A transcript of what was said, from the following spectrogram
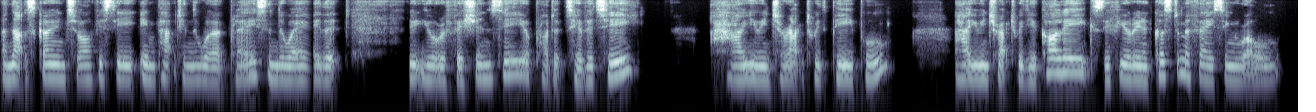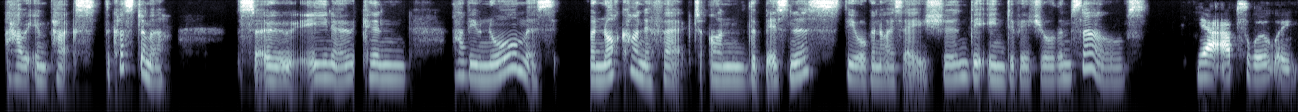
And that's going to obviously impact in the workplace in the way that your efficiency, your productivity, how you interact with people, how you interact with your colleagues. If you're in a customer facing role, how it impacts the customer. So, you know, it can have enormous a knock on effect on the business, the organization, the individual themselves. Yeah, absolutely.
